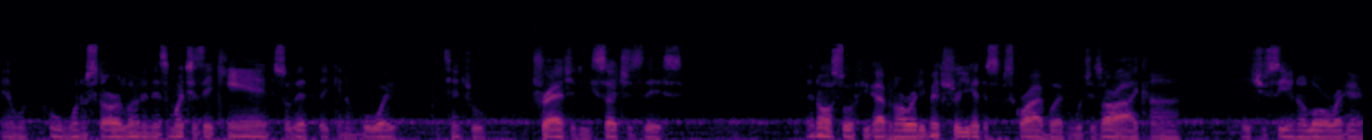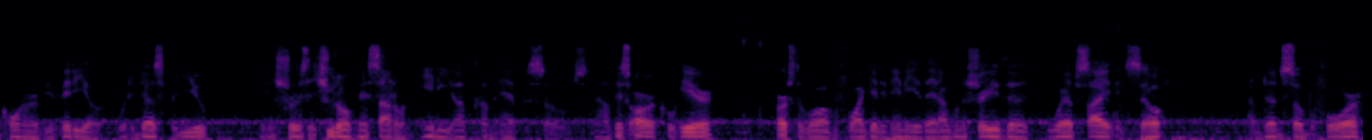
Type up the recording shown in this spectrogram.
and who want to start learning as much as they can so that they can avoid potential tragedies such as this. And also, if you haven't already, make sure you hit the subscribe button, which is our icon that you see in the lower right hand corner of your video. What it does for you it ensures that you don't miss out on any upcoming episodes. Now, this article here, first of all, before I get into any of that, I want to show you the website itself. I've done so before.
